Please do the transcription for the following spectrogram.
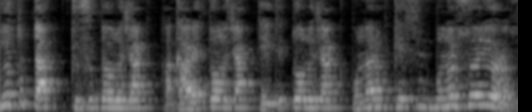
YouTube'da küfür de olacak, hakaret de olacak, tehdit de olacak. Bunları kesin bunları söylüyoruz.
